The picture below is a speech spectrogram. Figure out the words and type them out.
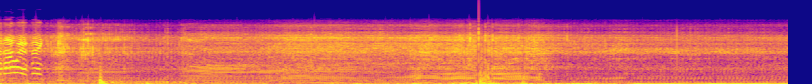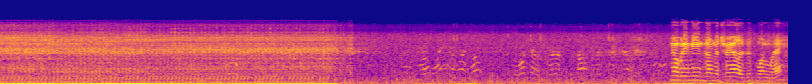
Yeah, that way I think. Nobody means on the trail, is this one way?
